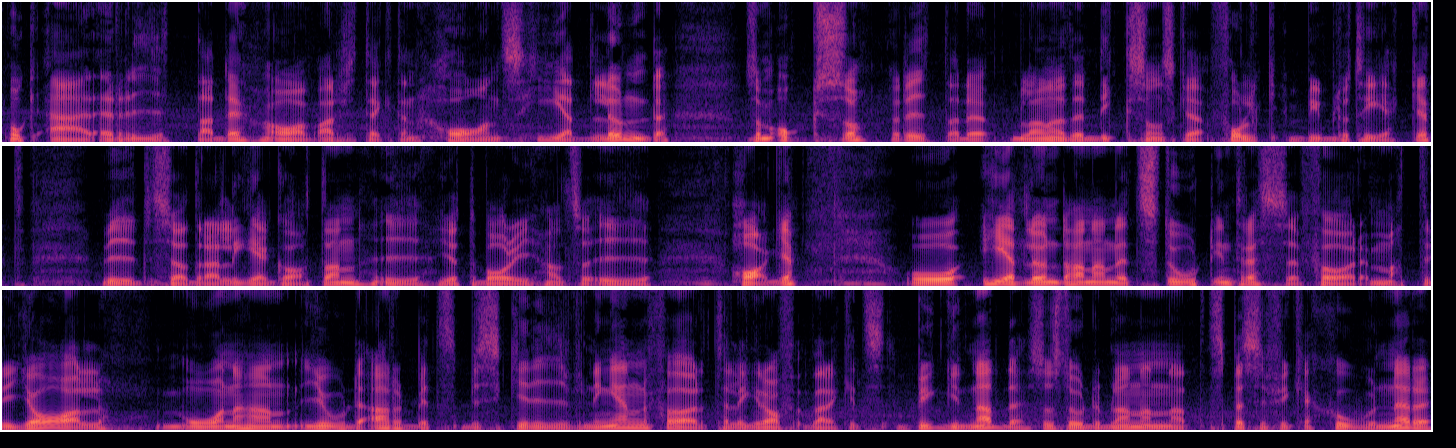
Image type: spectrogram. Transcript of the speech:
och är ritade av arkitekten Hans Hedlund som också ritade bland annat det Dicksonska folkbiblioteket vid Södra Legatan i Göteborg, alltså i Haga. Och Hedlund han hade ett stort intresse för material och när han gjorde arbetsbeskrivningen för Telegrafverkets byggnad så stod det bland annat specifikationer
